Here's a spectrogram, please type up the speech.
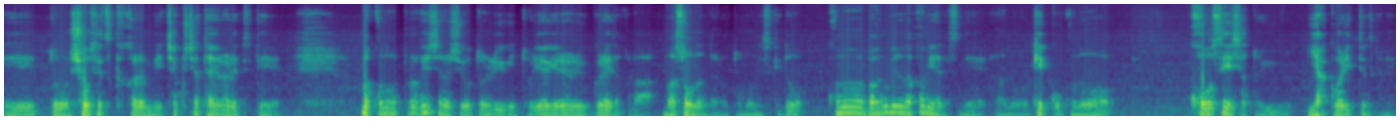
えっ、と、小説家からめちゃくちゃ頼られてて、まあ、このプロフェッショナル仕事の流儀に取り上げられるぐらいだから、まあ、そうなんだろうと思うんですけど、この番組の中身はですね、あの、結構この、構成者という役割っていうんですかね、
